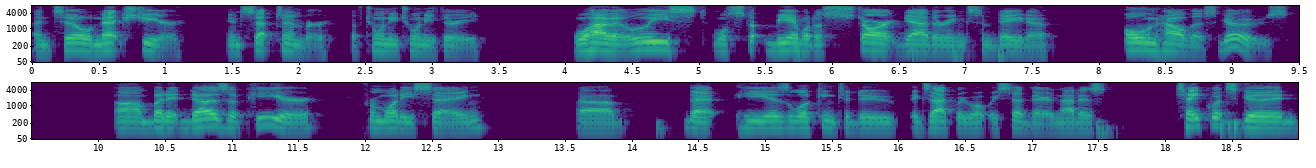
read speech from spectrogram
until next year in September of 2023, we'll have at least we'll st- be able to start gathering some data on how this goes. Um, but it does appear from what he's saying uh, that he is looking to do exactly what we said there, and that is take what's good,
